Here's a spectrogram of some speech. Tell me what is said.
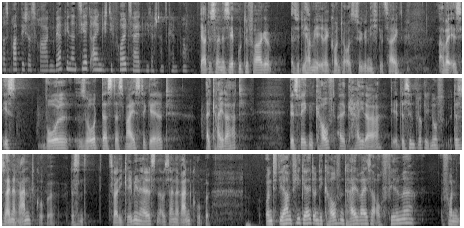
was Praktisches fragen. Wer finanziert eigentlich die Vollzeit-Widerstandskämpfer? Ja, das ist eine sehr gute Frage. Also die haben mir ihre Kontoauszüge nicht gezeigt. Aber es ist wohl so, dass das meiste Geld Al-Qaida hat. Deswegen kauft Al-Qaida, das sind wirklich nur, das ist eine Randgruppe. Das sind zwar die kriminellsten, aber es ist eine Randgruppe. Und die haben viel Geld und die kaufen teilweise auch Filme von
